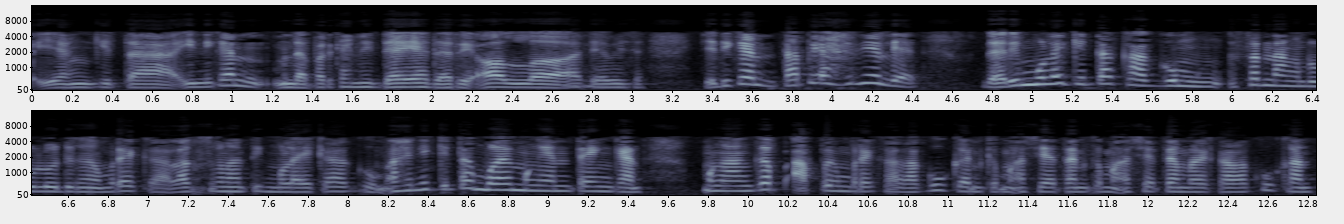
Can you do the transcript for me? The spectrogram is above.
yang kita ini kan mendapatkan hidayah dari Allah, hmm. dia bisa jadi kan tapi akhirnya lihat dari mulai kita kagum senang dulu dengan mereka langsung nanti mulai kagum. Akhirnya kita mulai mengentengkan, menganggap apa yang mereka lakukan, kemaksiatan-kemaksiatan yang mereka lakukan,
